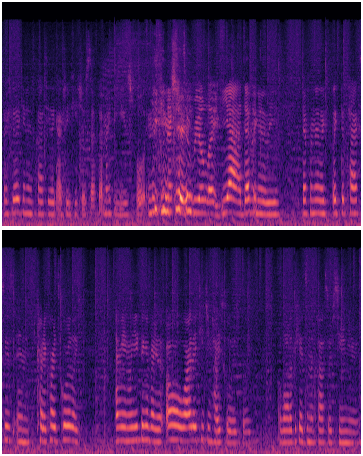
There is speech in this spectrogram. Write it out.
But I feel like in his class he like actually teaches stuff that might be useful in the he future. He connects to real life. Yeah, definitely. Like, definitely like like the taxes and credit card score like I mean when you think about it like, oh why are they teaching high schoolers but like a lot of the kids in the class are seniors.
